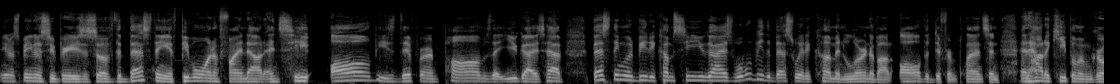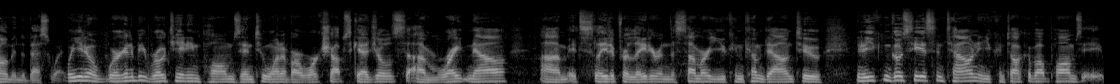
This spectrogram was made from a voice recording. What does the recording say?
You know, speaking of super easy, so if the best thing, if people want to find out and see all these different palms that you guys have, best thing would be to come see you guys. What would be the best way to come and learn about all the different plants and, and how to keep them and grow them in the best way? Well, you know, we're going to be rotating palms into one of our workshop schedules. Um, right now, um, it's slated for later in the summer. You can come down to, you know, you can go see us in town and you can talk about palms. You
